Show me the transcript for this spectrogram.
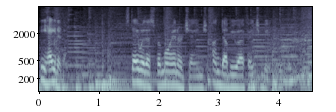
He hated them. Stay with us for more interchange on WFHB.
